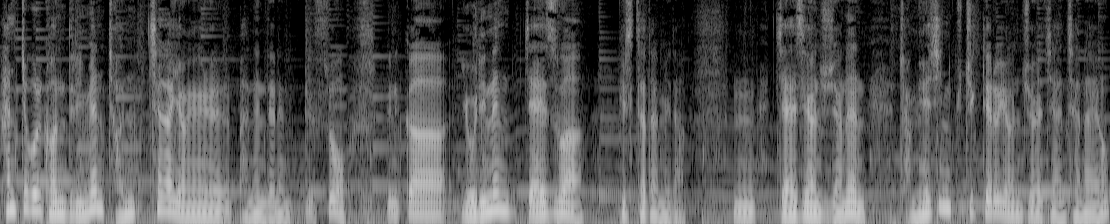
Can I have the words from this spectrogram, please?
한쪽을 건드리면 전체가 영향을 받는다는 뜻으로, 그러니까 요리는 재즈와 비슷하답니다. 음, 재즈 연주자는 정해진 규칙대로 연주하지 않잖아요.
